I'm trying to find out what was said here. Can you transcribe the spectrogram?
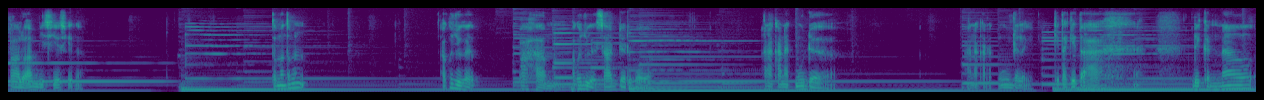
Terlalu ambisius gitu. Teman-teman aku juga paham aku juga sadar bahwa anak-anak muda anak-anak muda lagi kita kita dikenal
